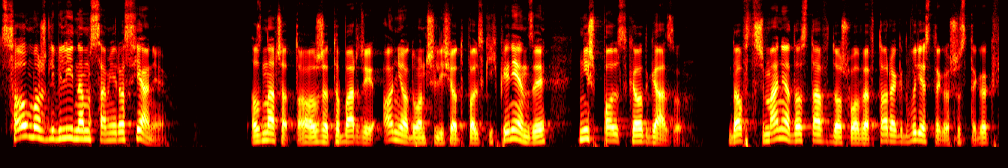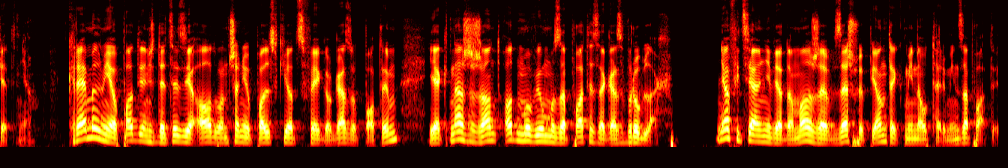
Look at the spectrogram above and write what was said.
co umożliwili nam sami Rosjanie. Oznacza to, że to bardziej oni odłączyli się od polskich pieniędzy niż Polskę od gazu. Do wstrzymania dostaw doszło we wtorek 26 kwietnia. Kreml miał podjąć decyzję o odłączeniu Polski od swojego gazu po tym, jak nasz rząd odmówił mu zapłaty za gaz w rublach. Nieoficjalnie wiadomo, że w zeszły piątek minął termin zapłaty.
